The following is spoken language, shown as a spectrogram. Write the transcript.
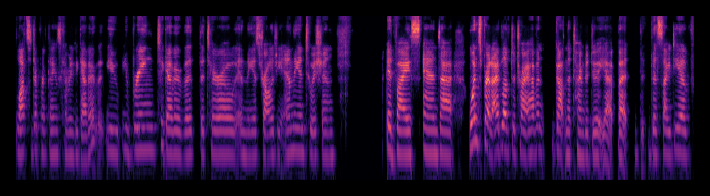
lots of different things coming together, that you you bring together the the tarot and the astrology and the intuition advice and uh, one spread i'd love to try i haven't gotten the time to do it yet but th- this idea of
